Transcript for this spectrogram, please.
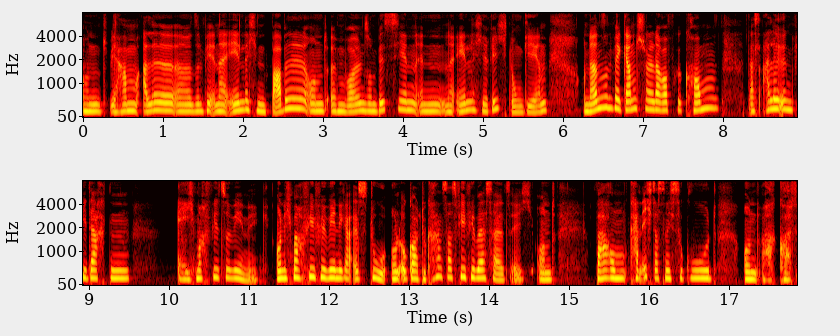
Und wir haben alle, äh, sind wir in einer ähnlichen Bubble und ähm, wollen so ein bisschen in eine ähnliche Richtung gehen. Und dann sind wir ganz schnell darauf gekommen, dass alle irgendwie dachten, ey, ich mache viel zu wenig und ich mache viel, viel weniger als du. Und oh Gott, du kannst das viel, viel besser als ich. Und warum kann ich das nicht so gut? Und oh Gott,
